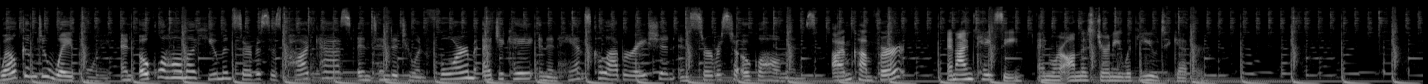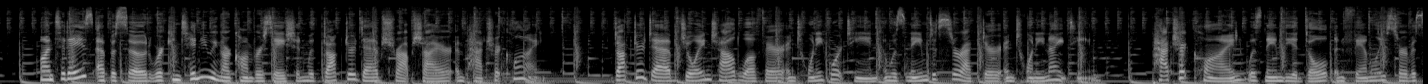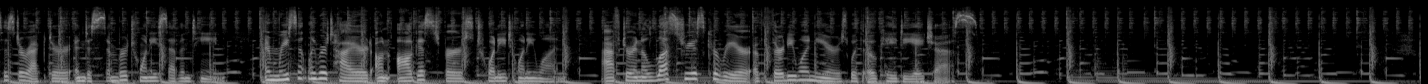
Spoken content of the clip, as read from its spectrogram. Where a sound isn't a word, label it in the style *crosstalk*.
Welcome to Waypoint, an Oklahoma Human Services podcast intended to inform, educate, and enhance collaboration and service to Oklahomans. I'm Comfort. And I'm Casey, and we're on this journey with you together. On today's episode, we're continuing our conversation with Dr. Deb Shropshire and Patrick Klein. Dr. Deb joined Child Welfare in 2014 and was named its director in 2019. Patrick Klein was named the Adult and Family Services Director in December 2017 and recently retired on August 1, 2021, after an illustrious career of 31 years with OKDHS.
